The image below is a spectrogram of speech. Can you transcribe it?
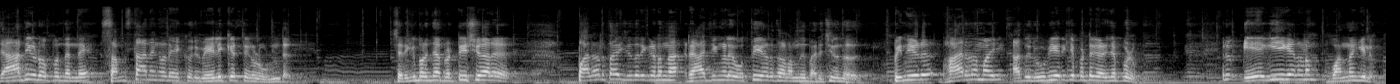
ജാതിയുടെ ഒപ്പം തന്നെ സംസ്ഥാനങ്ങളുടെയൊക്കെ ഒരു വേലിക്കെട്ടുകളുണ്ട്. ശരിക്കും പറഞ്ഞാൽ ബ്രിട്ടീഷുകാർ പലർത്തായി ചിതറിക്കിടന്ന രാജ്യങ്ങളെ ഒത്തുചേർത്താണ് അന്ന് ഭരിച്ചിരുന്നത്. പിന്നീട് ഭാരതമായി അത് രൂപീകരിക്കപ്പെട്ട് കഴിഞ്ഞപ്പോഴും ഒരു ഏകീകരണം വന്നെങ്കിലും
